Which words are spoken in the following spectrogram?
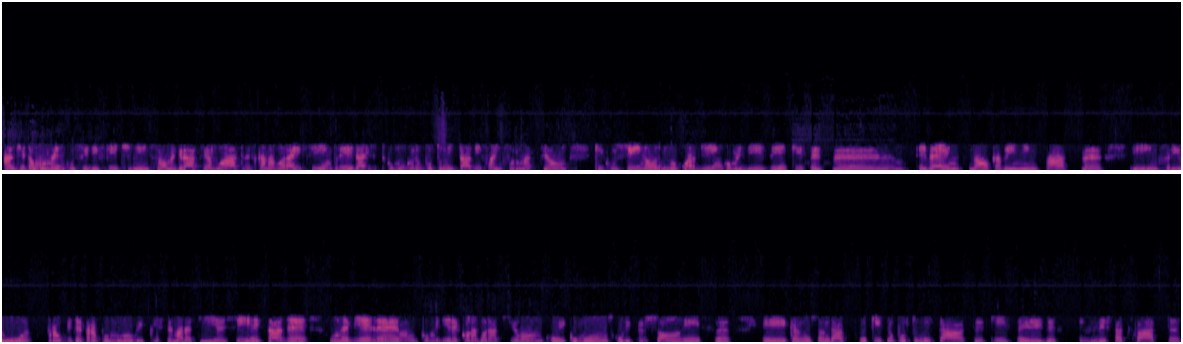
anche da un momento così difficile, insomma. Grazie a voi che lavorai sempre e dai comunque l'opportunità di fare informazione, che così non, non guardiamo, come dici, questi eh, eventi no? che vengono in passo in Friuli proprio per promuovere queste malattie. Sì, è stata una bella come dire, collaborazione con i comuni, con le persone e che hanno dato queste opportunità, che è stato fatto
